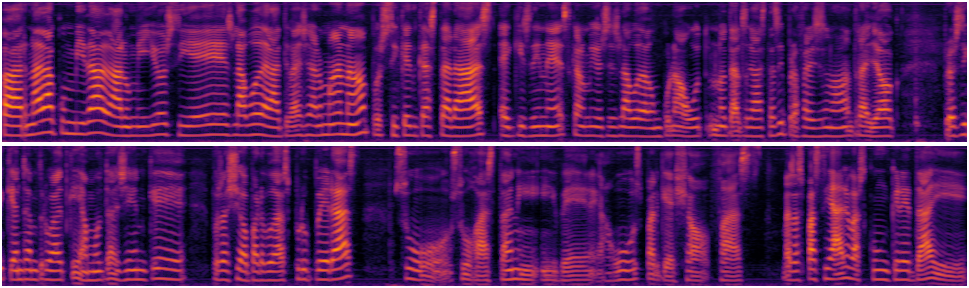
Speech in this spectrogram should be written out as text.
Per anar de convidada, a lo millor si és la boda de la teva germana, doncs sí que et gastaràs X diners, que a lo millor si és la boda d'un conegut no te'ls gastes i prefereixes anar a un altre lloc. Però sí que ens hem trobat que hi ha molta gent que, doncs això, per bodes properes s'ho gasten i, i bé a gust, perquè això, fas, vas especial, vas concreta i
